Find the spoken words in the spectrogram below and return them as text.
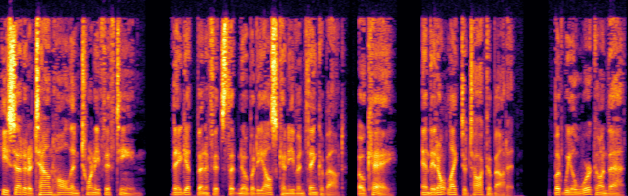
He said at a town hall in 2015. They get benefits that nobody else can even think about, okay? And they don't like to talk about it. But we'll work on that.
